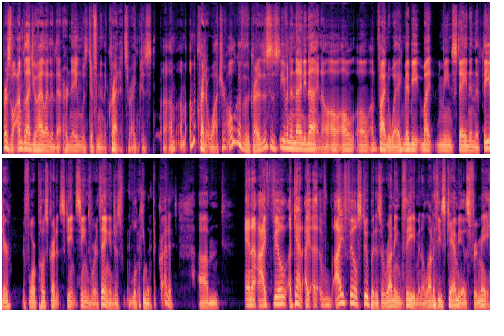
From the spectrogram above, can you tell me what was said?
First of all, I'm glad you highlighted that her name was different in the credits, right? Because I'm, I'm, I'm a credit watcher. I'll go through the credits. This is even in '99. I'll I'll I'll I'll find a way. Maybe it might mean staying in the theater before post credit scenes were a thing and just looking at the credits. Um, and I feel again, I I feel stupid as a running theme in a lot of these cameos for me.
